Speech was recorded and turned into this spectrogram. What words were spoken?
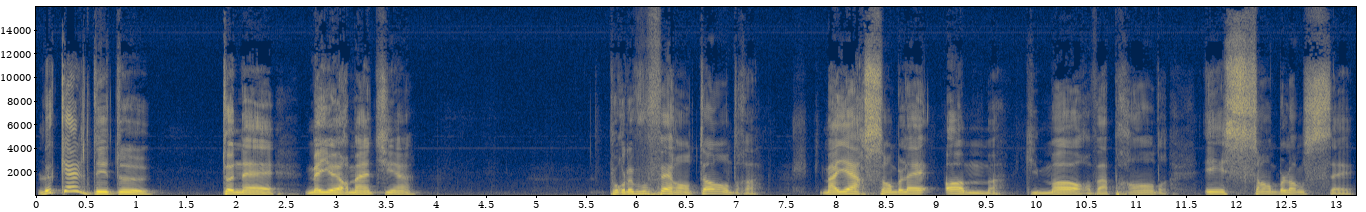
lequel des deux tenait meilleur maintien? Pour le vous faire entendre, Maillard semblait homme qui mort va prendre et semblançait,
